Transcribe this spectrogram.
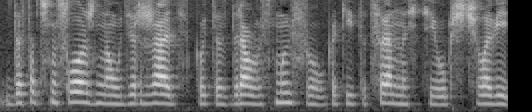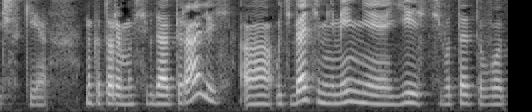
достаточно сложно удержать какой-то здравый смысл, какие-то ценности общечеловеческие, на которые мы всегда опирались, а у тебя, тем не менее, есть вот эта вот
